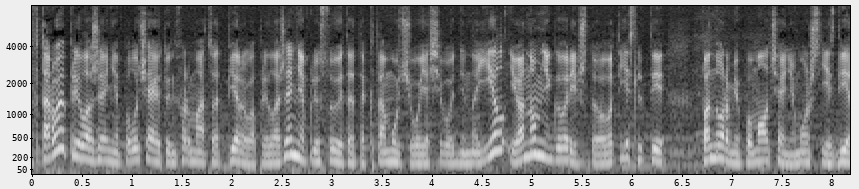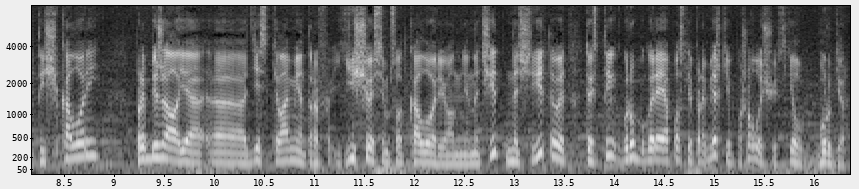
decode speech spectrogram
второе приложение получает эту информацию от первого приложения, плюсует это к тому, чего я сегодня наел, и оно мне говорит, что вот если ты по норме, по умолчанию можешь съесть 2000 калорий, пробежал я э, 10 километров, еще 700 калорий он мне начит, насчитывает, то есть ты, грубо говоря, я после пробежки пошел еще и съел бургер.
